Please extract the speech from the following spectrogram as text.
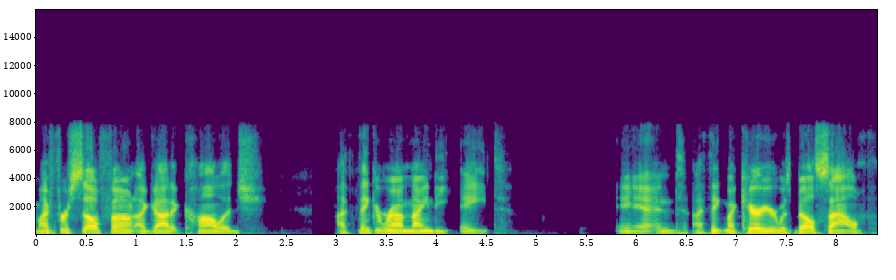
My first cell phone I got at college, I think around 98. And I think my carrier was Bell South.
